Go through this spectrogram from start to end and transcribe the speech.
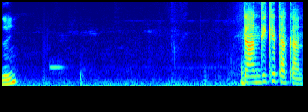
দেই। ডান দিকে তাকান।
